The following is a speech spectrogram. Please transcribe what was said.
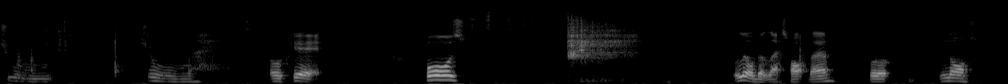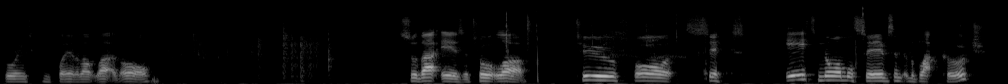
choom, choom. Okay. Fours. A little bit less hot there, but not going to complain about that at all. So that is a total of two, four, six, eight normal saves into the black coach.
